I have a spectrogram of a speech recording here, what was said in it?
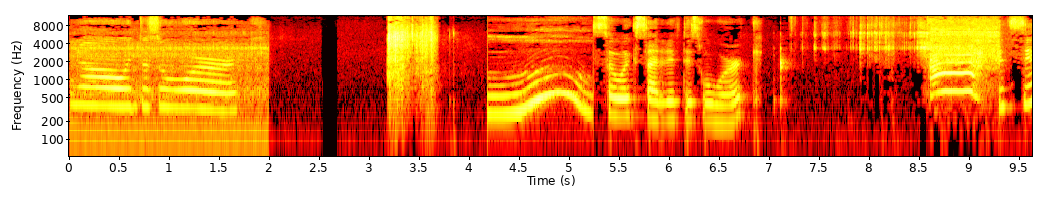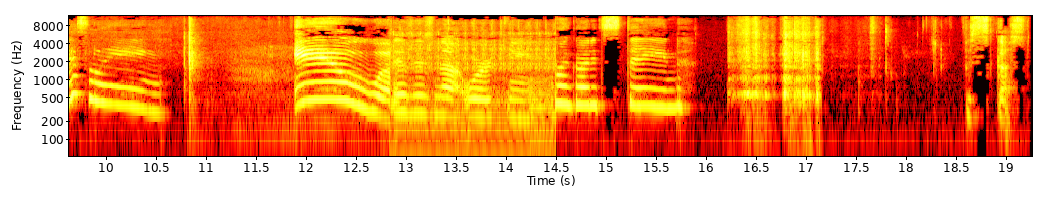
No, it doesn't work. Ooh. So excited if this will work. Ah, it's sizzling. Ew! This is not working. Oh my god, it's stained. Disgusting.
